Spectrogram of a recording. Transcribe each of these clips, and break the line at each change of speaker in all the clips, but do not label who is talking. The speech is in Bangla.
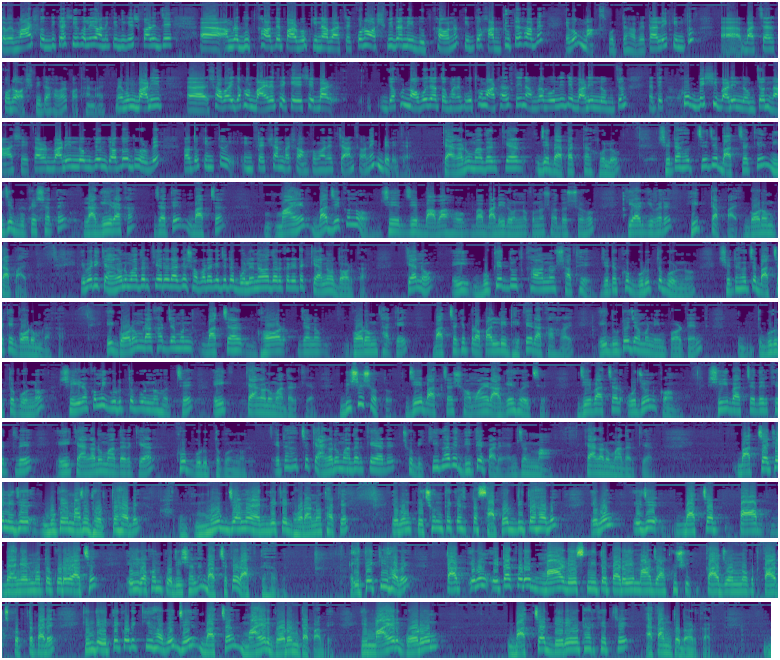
তবে মা সর্দি কাশি হলে অনেকে জিজ্ঞেস করে যে আমরা দুধ খাওয়াতে পারব কিনা বাচ্চা। কোনো অসুবিধা নেই দুধ খাওয়ানোর কিন্তু হাত ধুতে হবে এবং মাস্ক পরতে হবে। তাহলেই কিন্তু বাচ্চার কোনো অসুবিধা হওয়ার কথা নয়। এবং বাড়ির সবাই যখন বাইরে থেকে এসে যখন নবজাতক মানে প্রথম আঠাশ দিন আমরা বলি যে বাড়ির লোকজন যাতে খুব বেশি বাড়ির লোকজন না আসে। কারণ বাড়ির লোকজন যত ধরবে, তত কিন্তু ইনফেকশন বা সংক্রমণের চান্স অনেক বেড়ে যায়।
ক্যাগারু মাদার কেয়ার যে ব্যাপারটা হলো সেটা হচ্ছে যে বাচ্চাকে নিজের বুকের সাথে লাগিয়ে রাখা, যাতে বাচ্চা মায়ের বা যে কোনো যে যে বাবা হোক বা বাড়ির অন্য কোনো সদস্য হোক কেয়ার গিভারের হিটটা পায়, গরমটা পায়। এবার এই ক্যাঙ্গারু মাদার কেয়ারের আগে সবার আগে যেটা বলে নেওয়া দরকার, এটা কেন দরকার? কেন এই বুকের দুধ খাওয়ানোর সাথে যেটা খুব গুরুত্বপূর্ণ, সেটা হচ্ছে বাচ্চাকে গরম রাখা। এই গরম রাখার যেমন বাচ্চার ঘর যেন গরম থাকে, বাচ্চাকে প্রপারলি ঢেকে রাখা হয়, এই দুটো যেমন ইম্পর্ট্যান্ট গুরুত্বপূর্ণ, সেই রকমই গুরুত্বপূর্ণ হচ্ছে এই ক্যাঙ্গারু মাদার কেয়ার বিশেষত যে বাচ্চা সময়ের আগে হয়েছে, যে বাচ্চার ওজন কম, সেই বাচ্চাদের ক্ষেত্রে এই ক্যাঙ্গারু মাদার কেয়ার খুব গুরুত্বপূর্ণ। এটা হচ্ছে ক্যাঙ্গারু মাদার কেয়ারের ছবি। কীভাবে দিতে পারে একজন মা ক্যাঙ্গারু মাদার কেয়ার বাচ্চাকে নিজে বুকের মাঝে ধরতে হবে মুখ যেন একদিকে ঘোরানো থাকে এবং পেছন থেকে একটা সাপোর্ট দিতে হবে এবং এই যে বাচ্চা পা ব্যাঙের মতো করে আছে, এই রকম পজিশনে বাচ্চাকে রাখতে হবে। এতে কি হবে? তার, এবং এটা করে মা রেস্ট নিতে পারে, মা যা খুশি কাজ, অন্য কাজ করতে পারে, কিন্তু এতে করে কি হবে যে বাচ্চা মায়ের গরমটা পাবে। এই মায়ের গরম বাচ্চার বেড়ে ওঠার ক্ষেত্রে একান্ত দরকার।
